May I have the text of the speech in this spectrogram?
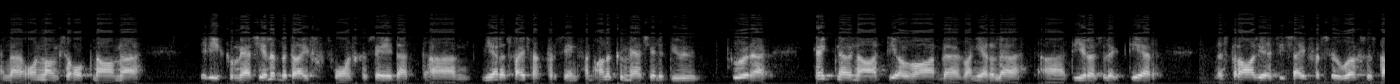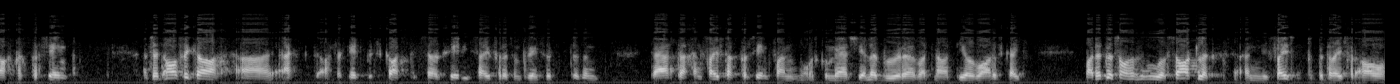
in 'n onlangse opname het die kommersiële bedryf vir ons gesê dat ehm um, meer as 50% van alle kommersiële boere kyk nou na teelwaarde wanneer hulle uh, diere selekteer In Australië is die syfer so hoog soos 80%. In Suid-Afrika, uh ek as ek net beskat, sou ek sê die syfer is omtrent so tussen 30 en 50% van ons kommersiële boere wat na teelwaardes kyk. Maar dit is hoofsaaklik in die vleisbedryf veral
